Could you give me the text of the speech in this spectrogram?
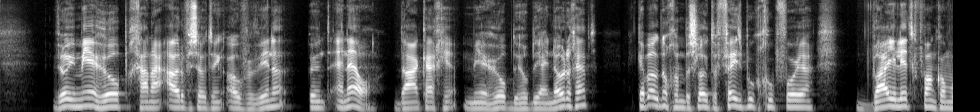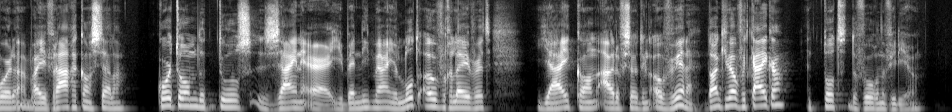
Wil je meer hulp? Ga naar ouderverstotingoverwinnen.nl. Daar krijg je meer hulp, de hulp die jij nodig hebt. Ik heb ook nog een besloten Facebookgroep voor je, waar je lid van kan worden, waar je vragen kan stellen. Kortom, de tools zijn er. Je bent niet meer aan je lot overgeleverd. Jij kan ouderverstoting overwinnen. Dankjewel voor het kijken en tot de volgende video.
